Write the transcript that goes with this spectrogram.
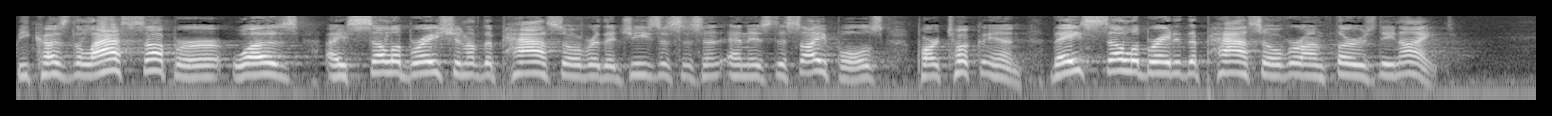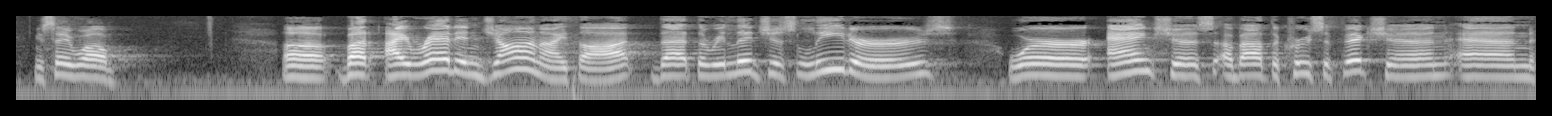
Because the Last Supper was a celebration of the Passover that Jesus and his disciples partook in. They celebrated the Passover on Thursday night. You say, well, uh, but I read in John, I thought, that the religious leaders were anxious about the crucifixion and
